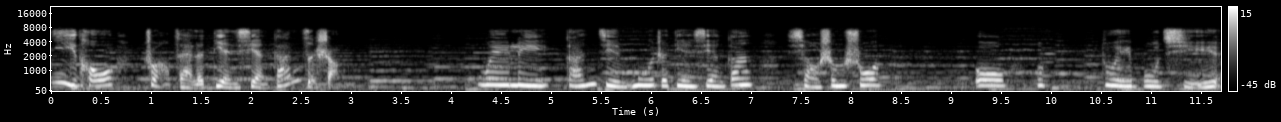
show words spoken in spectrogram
一头撞在了电线杆子上，威利赶紧摸着电线杆，小声说：“哦，对不起。”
